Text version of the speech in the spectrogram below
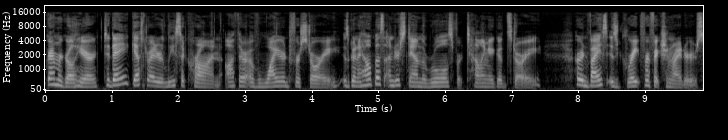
Grammar Girl here. Today, guest writer Lisa Cron, author of Wired for Story, is going to help us understand the rules for telling a good story. Her advice is great for fiction writers,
